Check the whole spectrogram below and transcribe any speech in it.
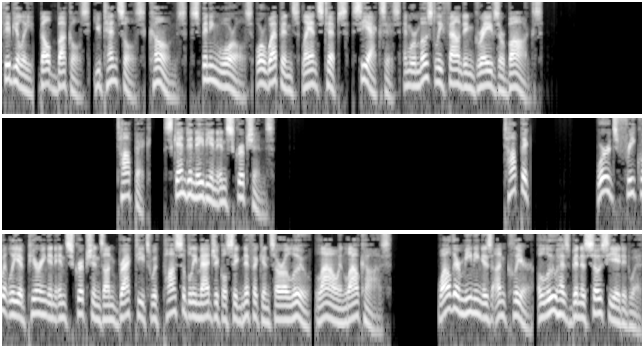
fibulae, belt buckles, utensils combs, spinning whorls or weapons lance tips, seaxes and were mostly found in graves or bogs. Scandinavian inscriptions Topic Words frequently appearing in inscriptions on bracteates with possibly magical significance are alu, lao and laukaz. While their meaning is unclear, alu has been associated with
